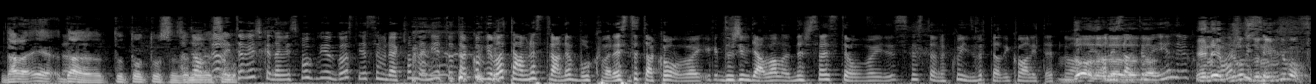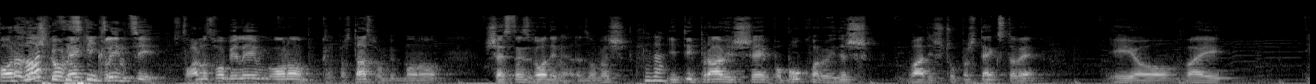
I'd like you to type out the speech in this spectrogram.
Da, da, e, da, tu, tu, tu sam A zamenio dobro, ali to viš kada mi Smuk bio gost, ja sam rekla, meni je to tako bila tamna strana bukvara, jeste tako ovaj, doživljavala, znaš, sve ste, ovaj, sve ste onako izvrtali kvalitetno. Da, ali, da, ali da, da, zato da. mi- ja nekako, E, ne, bilo zanimljiva fora, znaš, kao neki sviđa. klinci. Stvarno smo bili, ono, pa šta smo, ono, 16 godina, razumeš? Da. I ti praviš, e, po bukvaru ideš, vadiš, čupaš tekstove i, ovaj, i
